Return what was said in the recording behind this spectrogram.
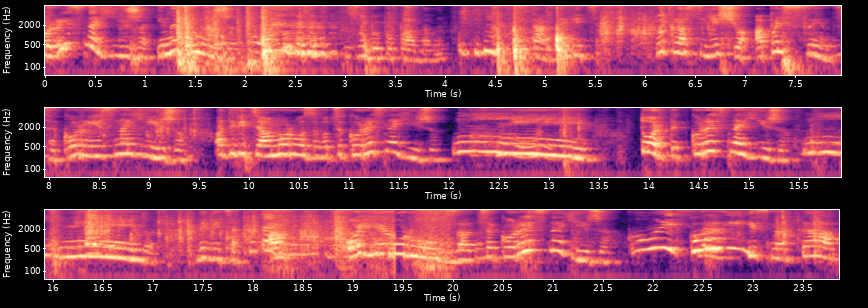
корисна їжа і не дуже. Зуби попадали. Так, дивіться. Тут у нас є що? Апельсин це корисна їжа. А дивіться, а морозиво це корисна їжа? Ні. Тортик корисна їжа. Ні. Дивіться, а огірудза це корисна їжа? Корисна, так.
